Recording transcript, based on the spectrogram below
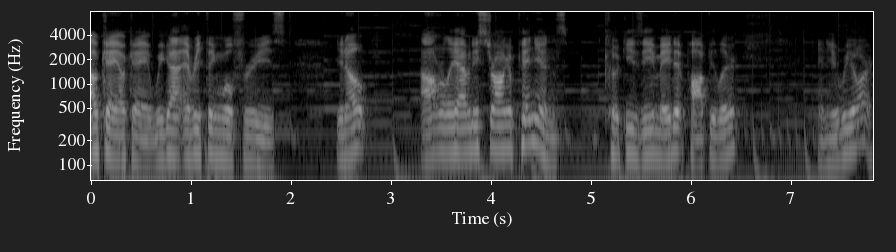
Okay, okay. We got everything will freeze. You know, I don't really have any strong opinions. Cookiezi made it popular, and here we are.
